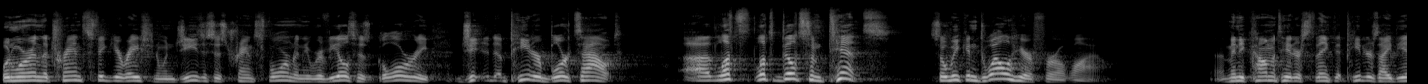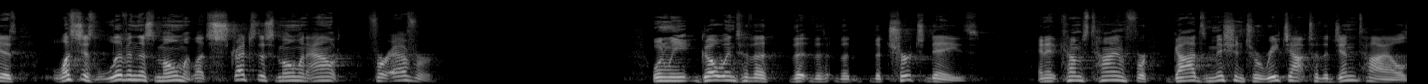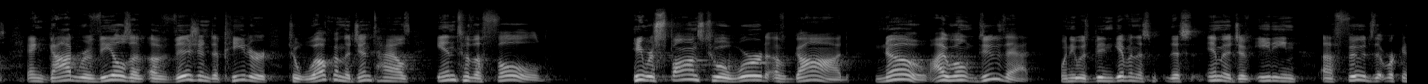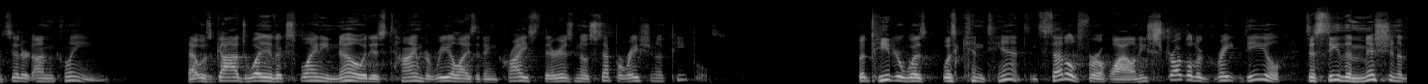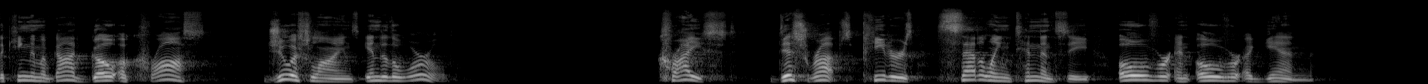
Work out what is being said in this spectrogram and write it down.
When we're in the transfiguration, when Jesus is transformed and he reveals his glory, G- Peter blurts out, uh, let's, let's build some tents so we can dwell here for a while. Uh, many commentators think that Peter's idea is let's just live in this moment, let's stretch this moment out forever. When we go into the, the, the, the, the church days, and it comes time for God's mission to reach out to the Gentiles, and God reveals a, a, vision to Peter to welcome the Gentiles into the fold. He responds to a word of God No, I won't do that when he was being given this, this image of eating uh, foods that were considered unclean. That was God's way of explaining no, it is time to realize that in Christ there is no separation of peoples. But Peter was, was content and settled for a while, and he struggled a great deal to see the mission of the kingdom of God go across Jewish lines into the world. Christ disrupts Peter's settling tendency over and over again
